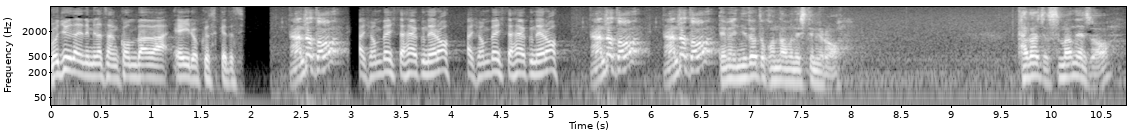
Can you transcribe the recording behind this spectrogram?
？50代の皆さん、こんばんは、永六輔です。なんだと？しょんべんして早く寝ろ。しょんべんして早く寝ろ。なんだと？なんだと？てめえ二度とこんな真似してみろただじゃ済まねえぞ「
